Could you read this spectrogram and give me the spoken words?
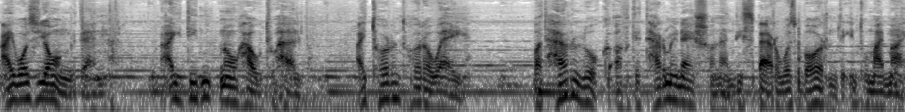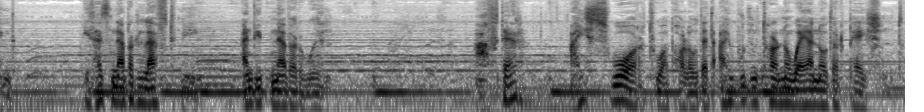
I was young then. I didn't know how to help. I turned her away. But her look of determination and despair was burned into my mind. It has never left me, and it never will. After, I swore to Apollo that I wouldn't turn away another patient,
